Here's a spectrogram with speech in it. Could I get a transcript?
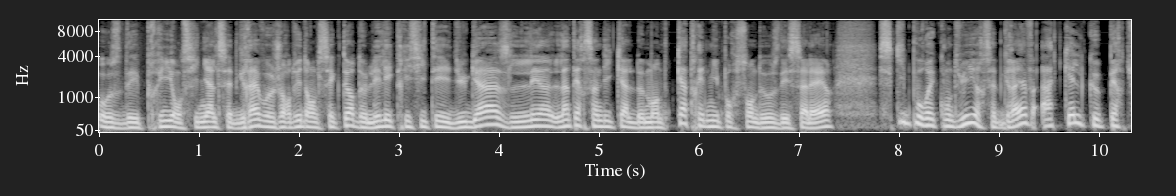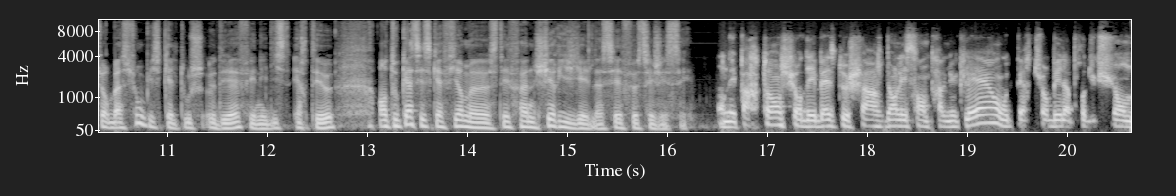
hausse des prix, on signale cette grève aujourd'hui dans le secteur de l'électricité et du gaz. L'intersyndicale demande 4,5% de hausse des salaires, ce qui pourrait conduire cette grève à quelques perturbations puisqu'elle touche EDF et Enedis RTE. En tout cas, c'est ce qu'affirme Stéphane Chérigier de la CFE-CGC. On est partant sur des baisses de charges dans les centrales nucléaires ou de perturber la production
